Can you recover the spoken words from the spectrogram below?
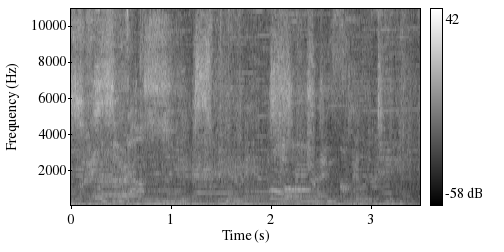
Experience tranquility.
